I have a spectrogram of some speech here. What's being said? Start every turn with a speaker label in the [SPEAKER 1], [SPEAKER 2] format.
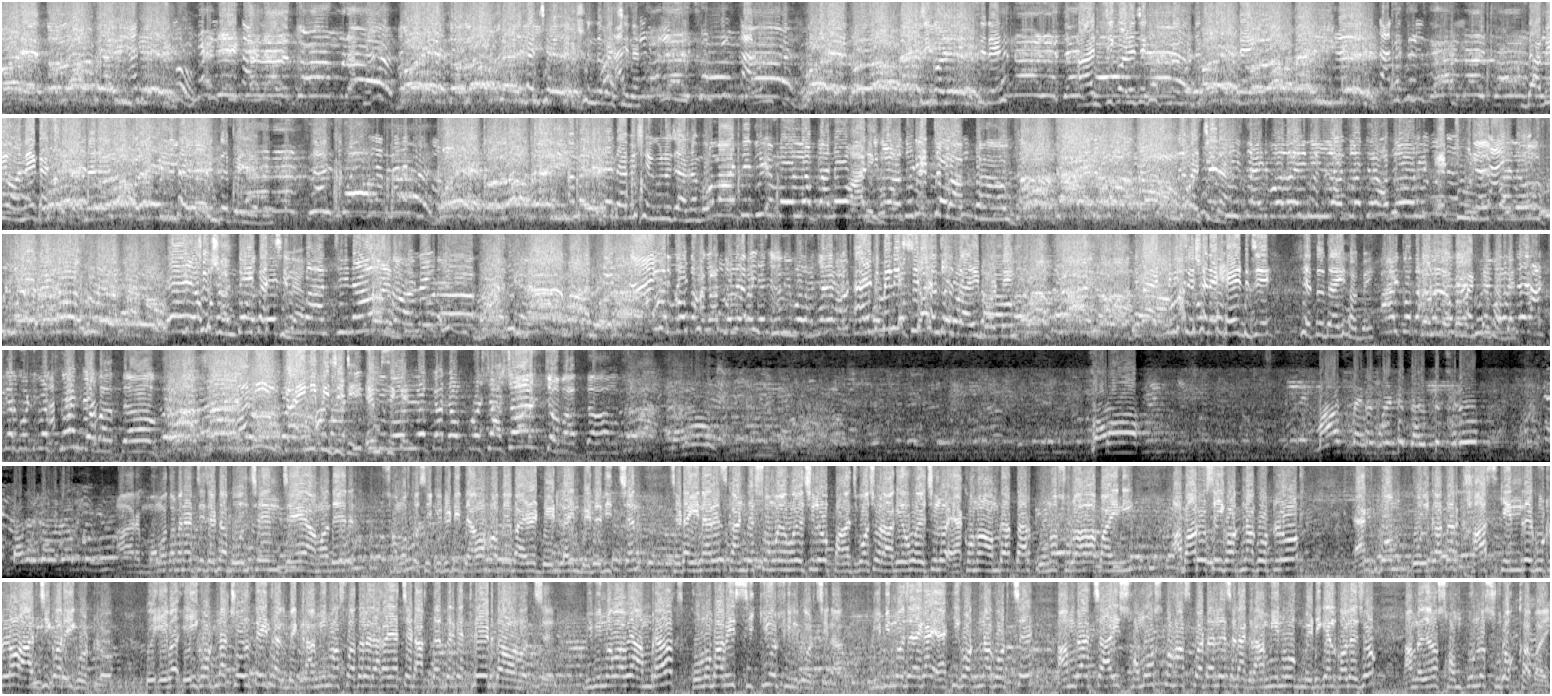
[SPEAKER 1] গড়ে তোলো ব্যারিকেড মেডিকেলের তোমরা গড়ে তোলো ব্যারিকেড
[SPEAKER 2] শুনতে পাচ্ছি না।
[SPEAKER 1] তোলো
[SPEAKER 2] আরজি যে ঘটনা ঘটেছে দাবি অনেক আছে। আপনারা শুনতে পেয়ে যাবেন। আমার যেটা দাবি সেগুলো জানাব।
[SPEAKER 3] আমার দিদি বলল কেন? জবাব দাও
[SPEAKER 2] শুনতে পাচ্ছি না
[SPEAKER 3] ডিসাইড বলো এই নির্লজ্জদের অথরিটি ছুড়ে ফেলো
[SPEAKER 1] ছুড়ে ফেলো। ছুড়ে ফেলো
[SPEAKER 2] কিচ্ছু শুনতেই পাচ্ছি না।
[SPEAKER 3] মানছি না
[SPEAKER 1] মানছি না মানবো না।
[SPEAKER 3] আর যে
[SPEAKER 2] অ্যাডমিনিস্ট্রেশন তো দায়ী বটে। অ্যাডমিনিস্ট্রেশনের হেড যে সে তো দায়ী হবে। কোনো রকম একটা
[SPEAKER 3] দাও?
[SPEAKER 2] আমি গাইনি পিজিটি এমসি
[SPEAKER 3] প্রশাসন জবাব দাও?
[SPEAKER 4] যারা
[SPEAKER 5] আর মমতা ব্যানার্জি যেটা বলছেন যে আমাদের সমস্ত সিকিউরিটি দেওয়া হবে বা একটা ডেডলাইন বেঁধে দিচ্ছেন, সেটা এনআরএস কাণ্ডের সময় হয়েছিল, পাঁচ বছর আগেও হয়েছিল, এখনও আমরা তার কোনো সুরাহা পাইনি। আবারও সেই ঘটনা ঘটলো একদম কলকাতার খাস কেন্দ্রে ঘটলো, আরজি করেই ঘটলো। তো এবার এই ঘটনা চলতেই থাকবে। গ্রামীণ হাসপাতালে দেখা যাচ্ছে ডাক্তারদেরকে থ্রেট দেওয়া হচ্ছে। বিভিন্নভাবে আমরা কোনোভাবেই সিকিউর ফিল করছি না। বিভিন্ন জায়গায় একই ঘটনা ঘটছে। আমরা চাই সমস্ত হাসপাতালে সেটা গ্রামীণ হোক মেডিকেল কলেজ হোক, আমরা যেন সম্পূর্ণ সুরক্ষা পাই।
